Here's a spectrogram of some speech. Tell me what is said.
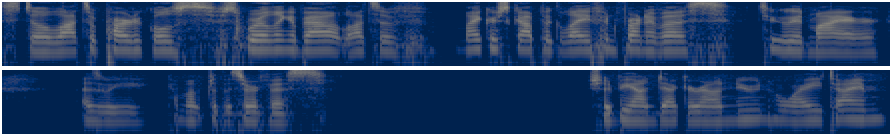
Still lots of particles swirling about, lots of microscopic life in front of us to admire as we come up to the surface. Should be on deck around noon Hawaii time.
